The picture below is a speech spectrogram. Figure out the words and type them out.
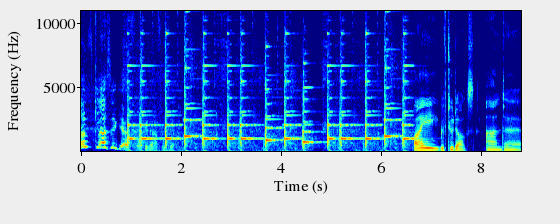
That's classic, yeah. Fucking Africa. I we've two dogs, and uh,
